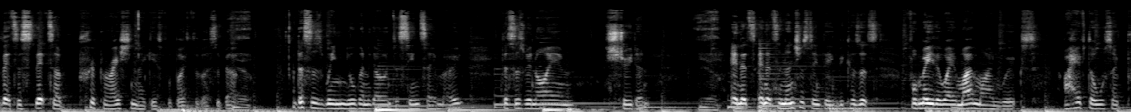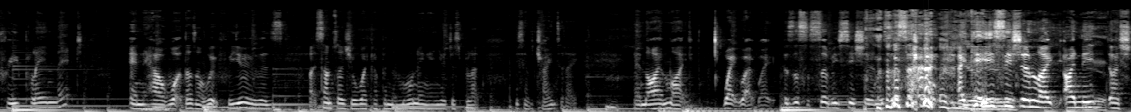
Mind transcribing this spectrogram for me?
That's a that's a preparation, I guess, for both of us about Yeah. this is when you're going to go into sensei mode. This is when I am student, Yeah. and it's and it's an interesting thing because it's for me the way my mind works. I have to also pre-plan that, and how mm. what doesn't work for you is like sometimes you'll wake up in the morning and you'll just be like, let's have a train today, mm. and I'm like. Wait, wait, wait! Is this a civvy session? Is this a, a gi session? Like, I need, Yeah. I, sh-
